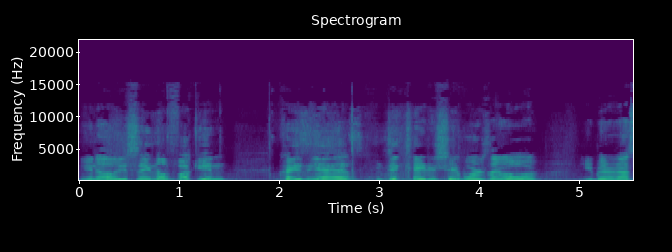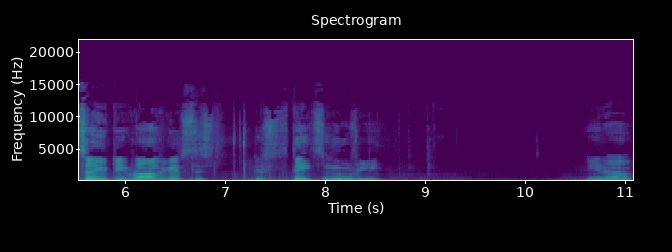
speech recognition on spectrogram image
You know, this ain't no fucking crazy ass dictatorship where it's like, oh, you better not say anything wrong against this this state's movie. You know?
